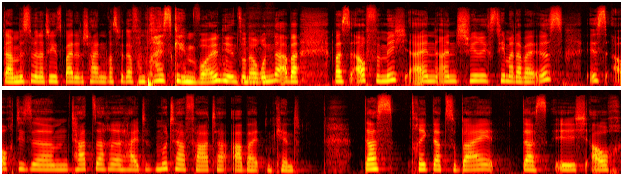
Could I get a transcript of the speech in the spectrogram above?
da müssen wir natürlich jetzt beide entscheiden, was wir davon preisgeben wollen hier in so einer mhm. Runde. Aber was auch für mich ein, ein schwieriges Thema dabei ist, ist auch diese ähm, Tatsache halt Mutter, Vater, Arbeiten, Kind. Das trägt dazu bei, dass ich auch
